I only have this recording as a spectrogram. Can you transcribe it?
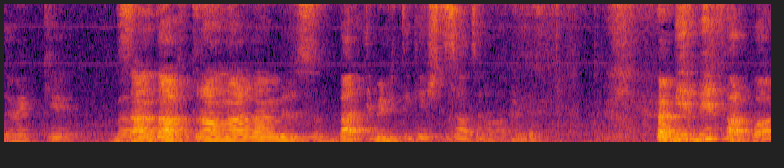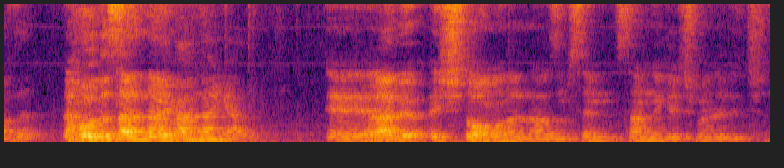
Demek ki ben, Sen de arttıranlardan birisin. benle birlikte geçti zaten Huawei. bir bir fark vardı. o da O senden geldi. benden geldi. Ee, Abi eşit olmaları lazım senin senle geçmeleri için.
